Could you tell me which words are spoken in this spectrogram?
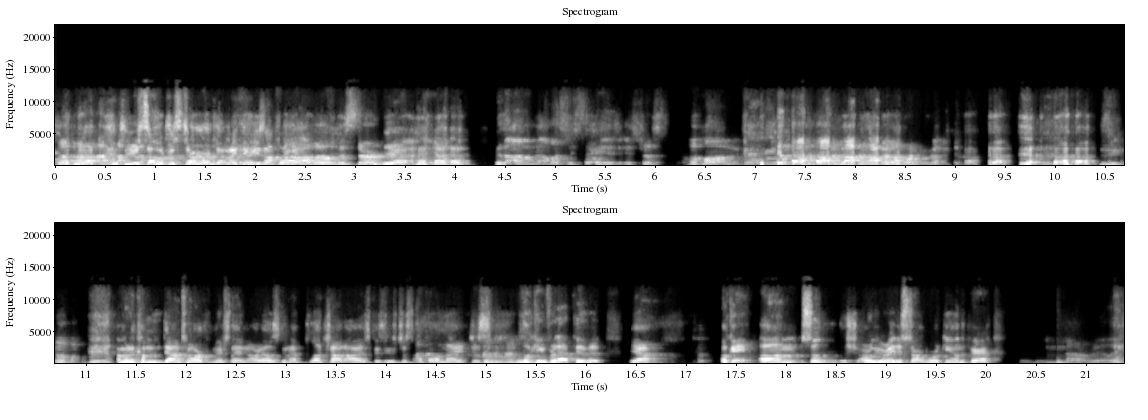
so you're so disturbed that my theory is not playing I'm a little disturbed. Yeah. Because um, unless you say it's, it's just well, hold on. I'm gonna come down tomorrow from Michelin, and Ariel's gonna have bloodshot eyes because he was just up all night, just looking for that pivot. Yeah. Okay. Um. So, are we ready to start working on the perek? Not really.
